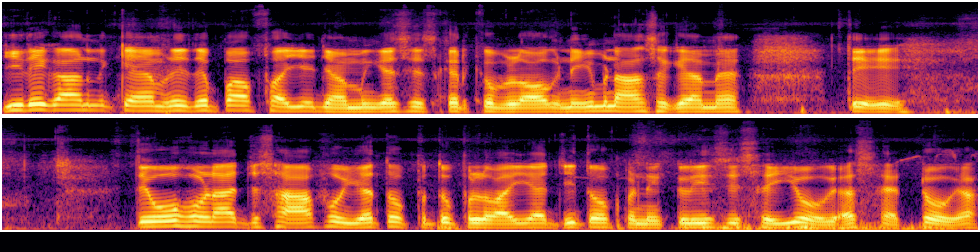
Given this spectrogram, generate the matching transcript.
ਜਿਹਦੇ ਕਾਰਨ ਕੈਮਰੇ ਤੇ ਭਾਫਾ ਜਿਹਾ ਜੰਮ ਗਿਆ ਸੀ, ਇਸ ਕਰਕੇ ਵਲੌਗ ਨਹੀਂ ਬਣਾ ਸਕਿਆ ਮੈਂ, ਤੇ ਤੇ ਉਹ ਹੁਣ ਅੱਜ ਸਾਫ਼ ਹੋਈ ਆ, ਧੁੱਪ ਧੁੱਪ ਲਵਾਈ ਅੱਜ ਹੀ ਧੁੱਪ ਨਿਕਲੀ ਸੀ, ਸਹੀ ਹੋ ਗਿਆ ਸੈੱਟ ਹੋ ਗਿਆ।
